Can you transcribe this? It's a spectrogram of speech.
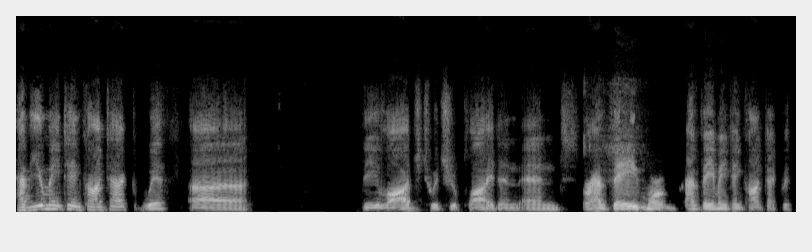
have you maintained contact with uh the lodge to which you applied and and or have they more have they maintained contact with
